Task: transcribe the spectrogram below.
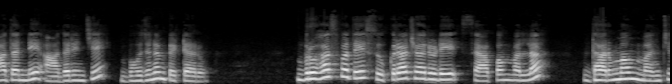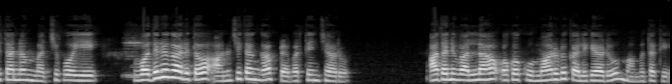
అతన్ని ఆదరించి భోజనం పెట్టారు. బృహస్పతి శుక్రాచార్యుడి శాపం వల్ల ధర్మం మంచితనం మర్చిపోయి వదిన గారితో అనుచితంగా ప్రవర్తించారు. అతని వల్ల ఒక కుమారుడు కలిగాడు మమతకి.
